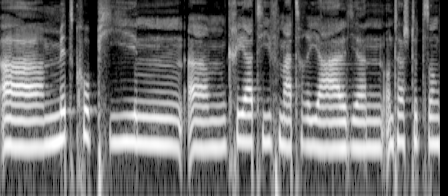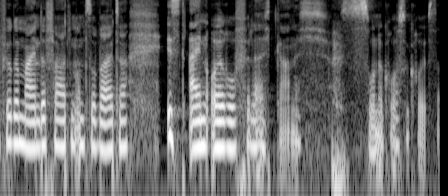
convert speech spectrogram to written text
äh, mit Kopien, ähm, Kreativmaterialien, Unterstützung für Gemeindefahrten und so weiter, ist ein Euro vielleicht gar nicht so eine große Größe.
